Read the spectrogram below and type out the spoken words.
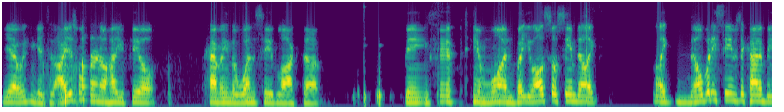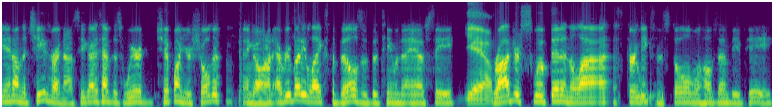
yeah, we can get to that. I just want to know how you feel having the one seed locked up, being 15 and 1, but you also seem to like like nobody seems to kind of be in on the Chiefs right now. So you guys have this weird chip on your shoulder thing going on. Everybody likes the Bills as the team in the AFC. yeah. Rodgers swooped in in the last three weeks and stole Mahomes MVP.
